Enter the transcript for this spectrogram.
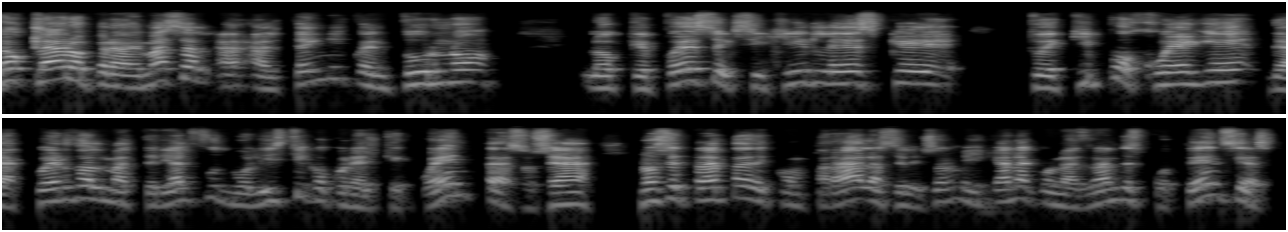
No, claro, pero además al, técnico en turno lo que puedes exigirle es que tu equipo juegue de acuerdo al material futbolístico con el que cuentas. O sea, no se trata de comparar a la selección mexicana con las grandes potencias,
